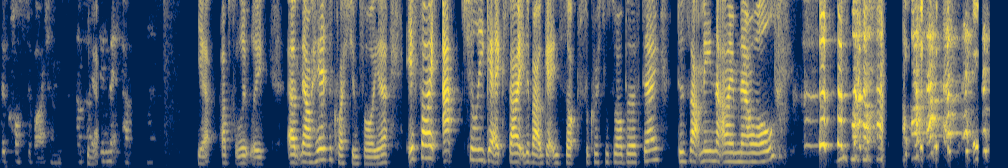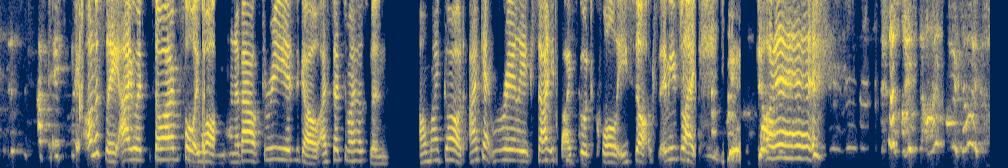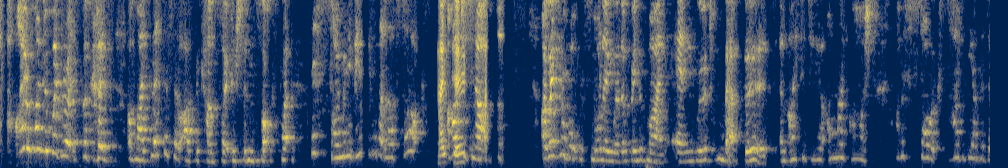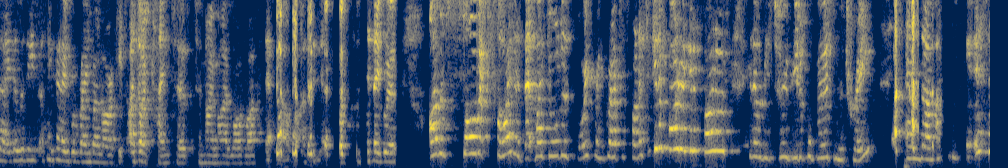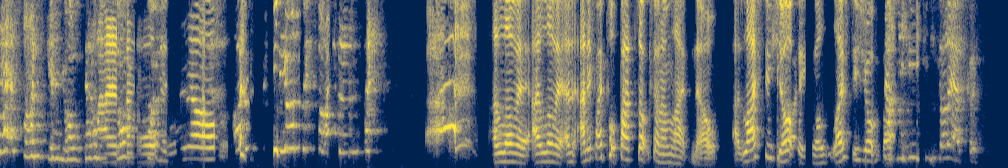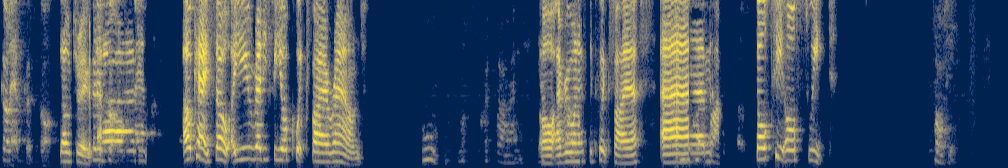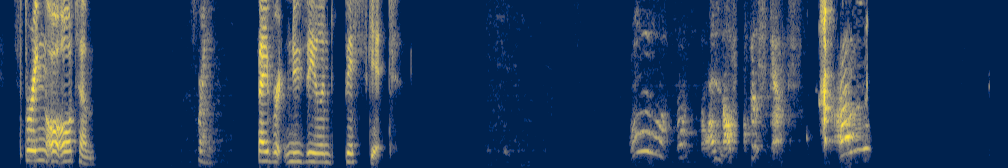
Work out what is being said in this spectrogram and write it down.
the cost of items, um, yeah. and that's part of business. Yeah, absolutely. Um, now, here's a question for you. If I actually get excited about getting socks for Christmas or birthday, does that mean that I'm now old? honestly, I was so I'm 41, and about three years ago, I said to my husband, "Oh my god, I get really excited by good quality socks," and he's like, "You've done it." I, I don't know. I wonder whether it's because of my business that I've become so interested in socks, but there's so many people that love socks. I, I just, you know, I, just, I went for a walk this morning with a friend of mine, and we were talking about birds, and I said to her, "Oh my gosh." I was so excited the other day. There were these, I think they were rainbow lorikeets. I don't claim to, to know my wildlife that well, but I think they were. I was so excited that my daughter's boyfriend grabbed his phone. I said, "Get a photo, get a photo." And there were these two beautiful birds in the tree. And um, is that a sign of getting old? That I'm so excited. No. I'm beyond excited. I love it. I love it. And and if I put bad socks on, I'm like, no, life's too short, people. Life's too short. you gotta have good, gotta have good socks. So true. Um, Okay, so are you ready for your quick fire round? Ooh, what's the quick fire round? Oh, everyone has to quick fire. Um, salty or sweet? Salty. Spring or autumn? Spring. Favorite New Zealand biscuit? Oh, I love biscuits. Um,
